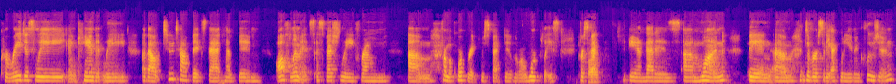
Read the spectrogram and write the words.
courageously and candidly about two topics that have been off limits, especially from um, from a corporate perspective or a workplace perspective. Right. And that is um, one being um, diversity, equity, and inclusion,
